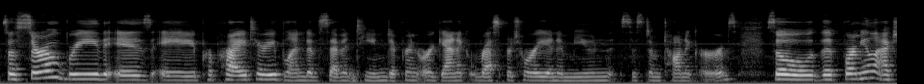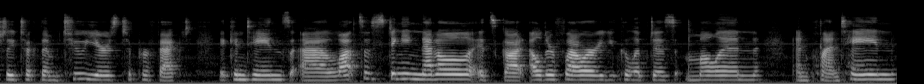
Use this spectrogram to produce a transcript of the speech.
So, Suro Breathe is a proprietary blend of 17 different organic respiratory and immune system tonic herbs. So, the formula actually took them two years to perfect. It contains uh, lots of stinging nettle, it's got elderflower, eucalyptus, mullein, and plantain.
